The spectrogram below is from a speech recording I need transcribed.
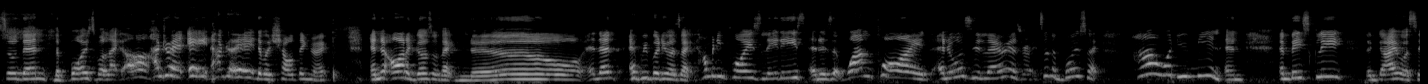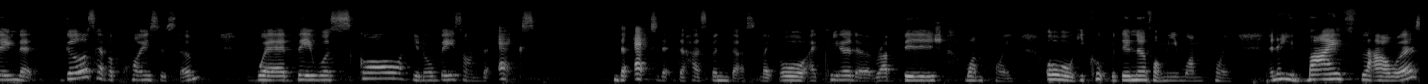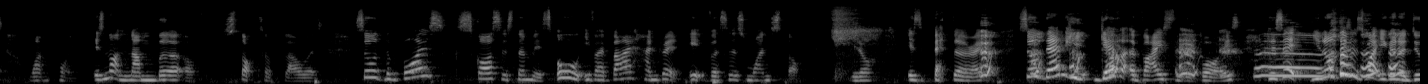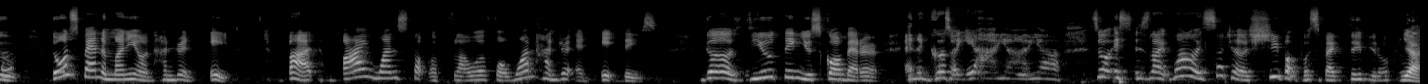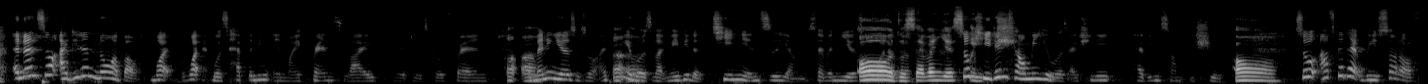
so then the boys were like oh 108 108 they were shouting right and then all the girls was like no and then everybody was like how many points ladies and it's at one point and it was hilarious right so the boys were like huh what do you mean and and basically the guy was saying that girls have a point system where they will score, you know, based on the X. The X that the husband does. Like, oh, I clear the rubbish, one point. Oh, he cooked dinner for me, one point. And then he buy flowers, one point. It's not number of stocks of flowers. So the boys' score system is, oh, if I buy 108 versus one stock, you know, it's better, right? So then he gave advice to the boys. He said, you know, this is what you're gonna do. Don't spend the money on 108, but buy one stock of flower for 108 days girls, do you think you score better? And then girls are yeah, yeah, yeah. So it's, it's like, wow, it's such a shift of perspective, you know? Yeah. And then so I didn't know about what, what was happening in my friend's life with his girlfriend uh-uh. for many years or so. I think uh-uh. it was like maybe the 7 years. Oh, the 7 years. So he didn't tell me he was actually having some issue. Oh. So after that, we sort of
